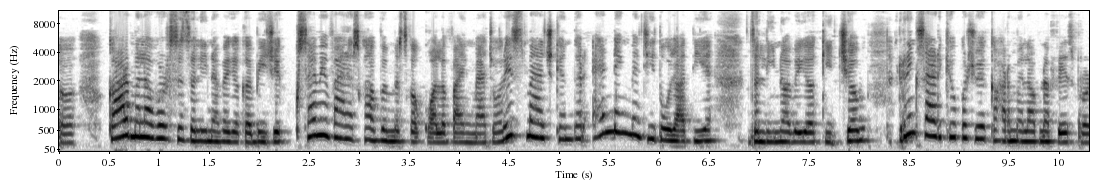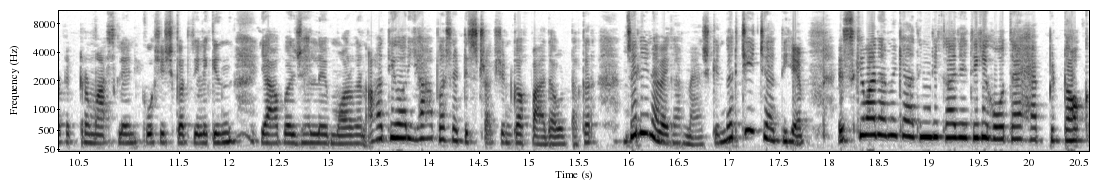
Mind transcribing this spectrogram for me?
Carmella versus Zelina Vega का बीच एक सेमीफाइनल्स का विमेंस का क्वालिफाइंग मैच और इस मैच के अंदर एंडिंग में जीत हो जाती है। जलीना वेगा की जब रिंग साइड के ऊपर जो है कार्मेला अपना फेस प्रोटेक्टर मास्क लेने की कोशिश करती है, लेकिन यहाँ पर झल्ले मॉर्गन आती है और यहाँ पर से डिस्ट्रैक्शन का फ़ायदा उठाकर जलीना वेगा मैच के अंदर जीत जाती है। इसके बाद हमें क्या थिंग दिखाई देती है कि होता है हैप्पी टॉक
